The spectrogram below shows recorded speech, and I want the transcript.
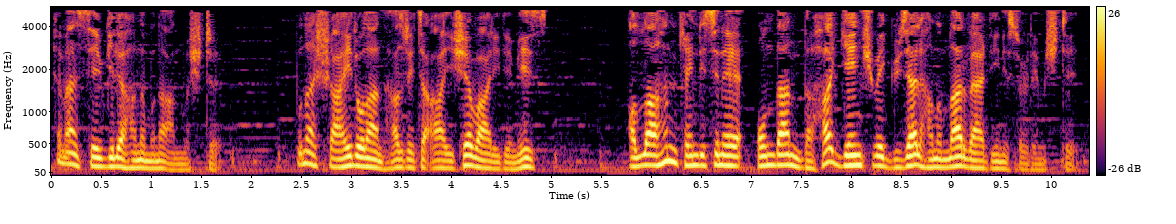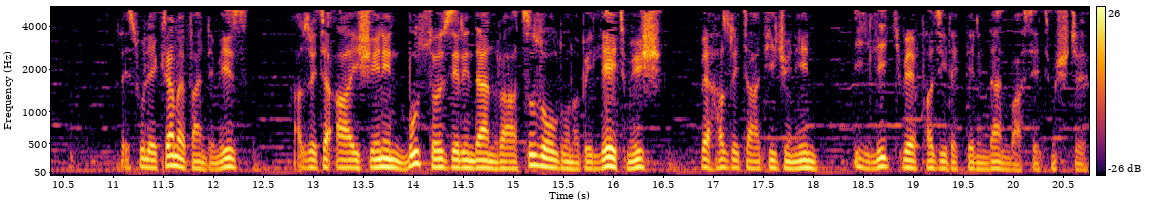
hemen sevgili hanımını anmıştı. Buna şahit olan Hazreti Ayşe validemiz Allah'ın kendisine ondan daha genç ve güzel hanımlar verdiğini söylemişti. Resul Ekrem Efendimiz Hazreti Ayşe'nin bu sözlerinden rahatsız olduğunu belli etmiş ve Hazreti Hatice'nin iyilik ve faziletlerinden bahsetmişti.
